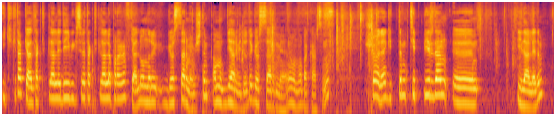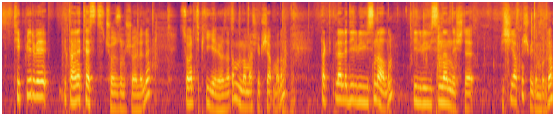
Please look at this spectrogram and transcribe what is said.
iki kitap geldi. Taktiklerle değil bilgisi ve taktiklerle paragraf geldi. Onları göstermemiştim ama diğer videoda gösterdim yani. Ona bakarsınız. Şöyle gittim tip 1'den e, ilerledim. Tip 1 ve bir tane test çözdüm şöyleli. Sonra tip 2 geliyor zaten. Bundan başka bir şey yapmadım. Taktiklerle dil bilgisini aldım. Dil bilgisinden de işte bir şey yapmış mıydım burada?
